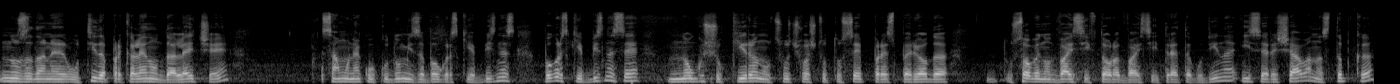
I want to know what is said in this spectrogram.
но за да не отида прекалено далече, само няколко думи за българския бизнес. Българския бизнес е много шокиран от случващото се през периода, особено 22-23 година и се решава на стъпка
